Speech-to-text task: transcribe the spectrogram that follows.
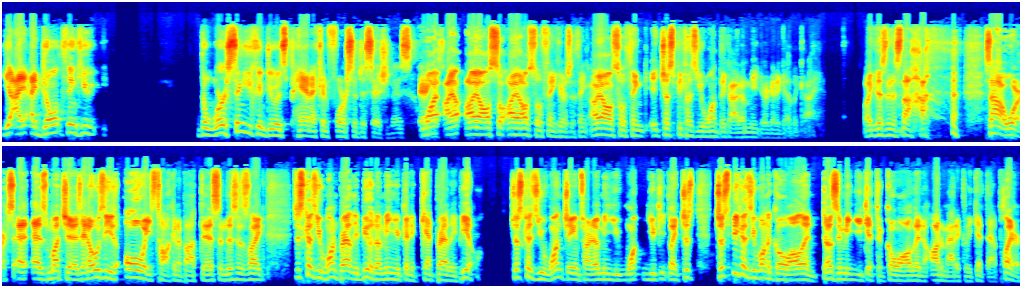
yeah, I, I don't think you, the worst thing you can do is panic and force a decision. Is well, I, I also I also think here's the thing. I also think it just because you want the guy to meet, you're going to get the guy. Like this is not how it's not how it works. As much as and Ozzy is always talking about this, and this is like just because you want Bradley Beal, doesn't mean you're going to get Bradley Beal. Just because you want James Harden, I mean you want you could like just just because you want to go all in doesn't mean you get to go all in and automatically get that player.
